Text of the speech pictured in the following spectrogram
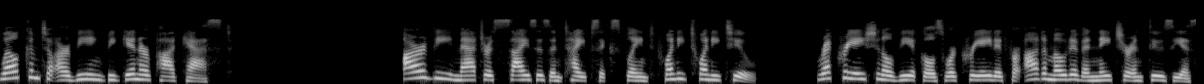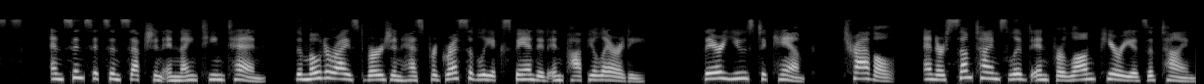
Welcome to RVing Beginner Podcast. RV mattress sizes and types explained 2022. Recreational vehicles were created for automotive and nature enthusiasts, and since its inception in 1910, the motorized version has progressively expanded in popularity. They're used to camp, travel, and are sometimes lived in for long periods of time.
